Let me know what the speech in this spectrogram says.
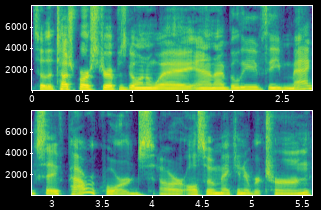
so the touch bar strip is going away and I believe the MagSafe power cords are also making a return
